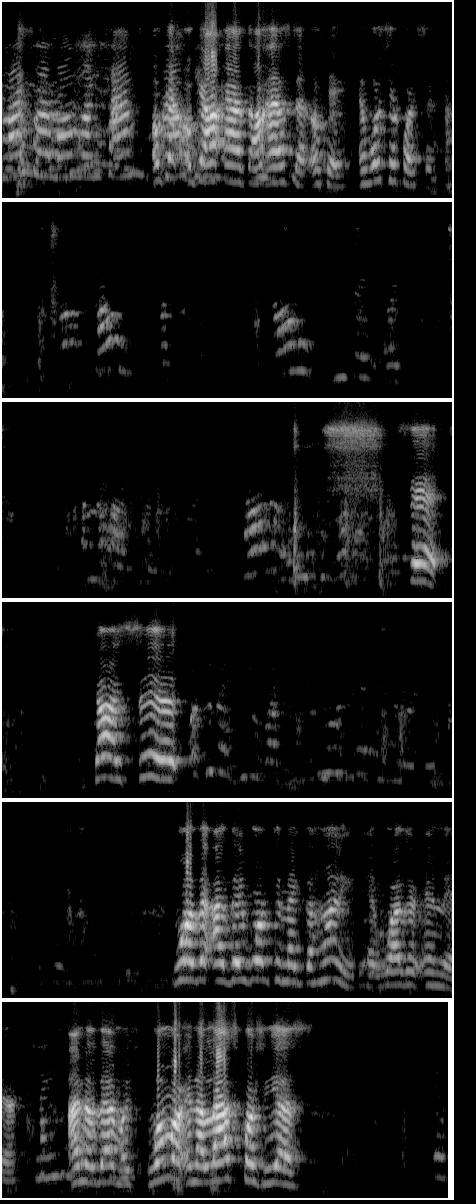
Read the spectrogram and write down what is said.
fly for a long, long time? Okay, okay. do- I'll ask. I'll ask that. Okay. And what's your question? How, like, how do they like? I'm not how do they- Sit. Guys, sit. What do they do? Like, what do they do? Like, Well, they, work to make the honey while they're in there. I know that much. One more. And the last question. Yes. If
